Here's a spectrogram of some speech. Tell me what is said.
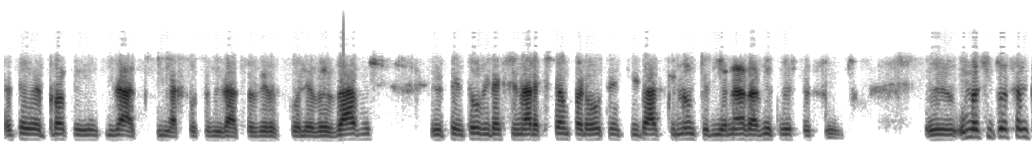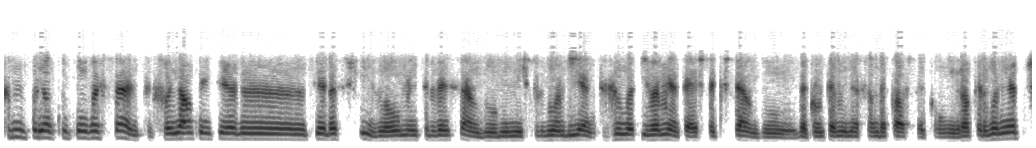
até a própria entidade que tinha a responsabilidade de fazer a recolha das aves tentou direcionar a questão para outra entidade que não teria nada a ver com este assunto. Eh, uma situação que me preocupou bastante foi ontem ter, eh, ter assistido a uma intervenção do Ministro do Ambiente relativamente a esta questão do, da contaminação da costa com hidrocarbonetos,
